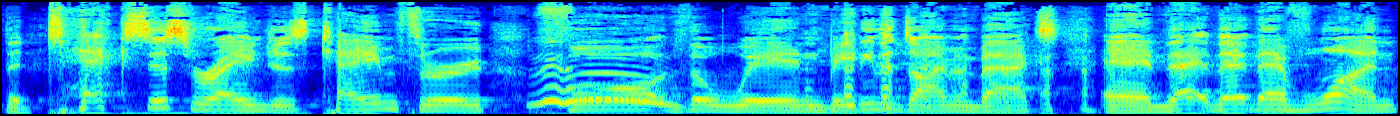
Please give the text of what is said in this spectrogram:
the Texas Rangers came through for the win, beating the Diamondbacks. And they, they, they've won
